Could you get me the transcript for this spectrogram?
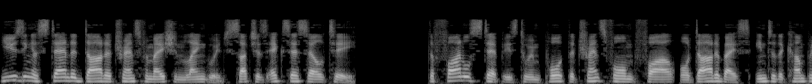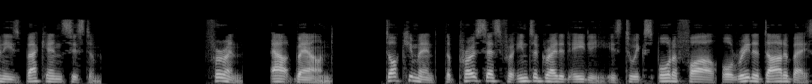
using a standard data transformation language such as XSLT. The final step is to import the transformed file or database into the company's back-end system. For an outbound Document The process for integrated ED is to export a file or read a database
